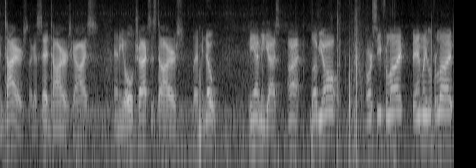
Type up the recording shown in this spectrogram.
And tires, like I said, tires, guys. Any old Traxxas tires, let me know. PM me, guys. All right, love you all. RC for life, family for life.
